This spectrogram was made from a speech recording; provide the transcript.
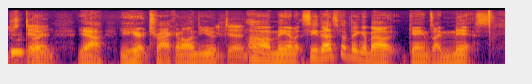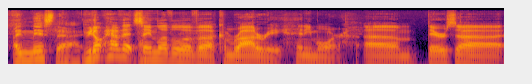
just dead. Yeah, you hear it tracking onto you. You did. Oh man, see, that's the thing about games I miss. I miss that. we don't have that same level of uh, camaraderie anymore. Um, there's uh,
